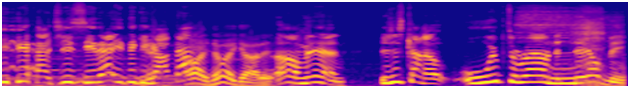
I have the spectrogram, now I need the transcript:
yeah, did you see that? You think you got that? Oh, I know I got it. Oh man, you just kind of looped around and nailed me.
